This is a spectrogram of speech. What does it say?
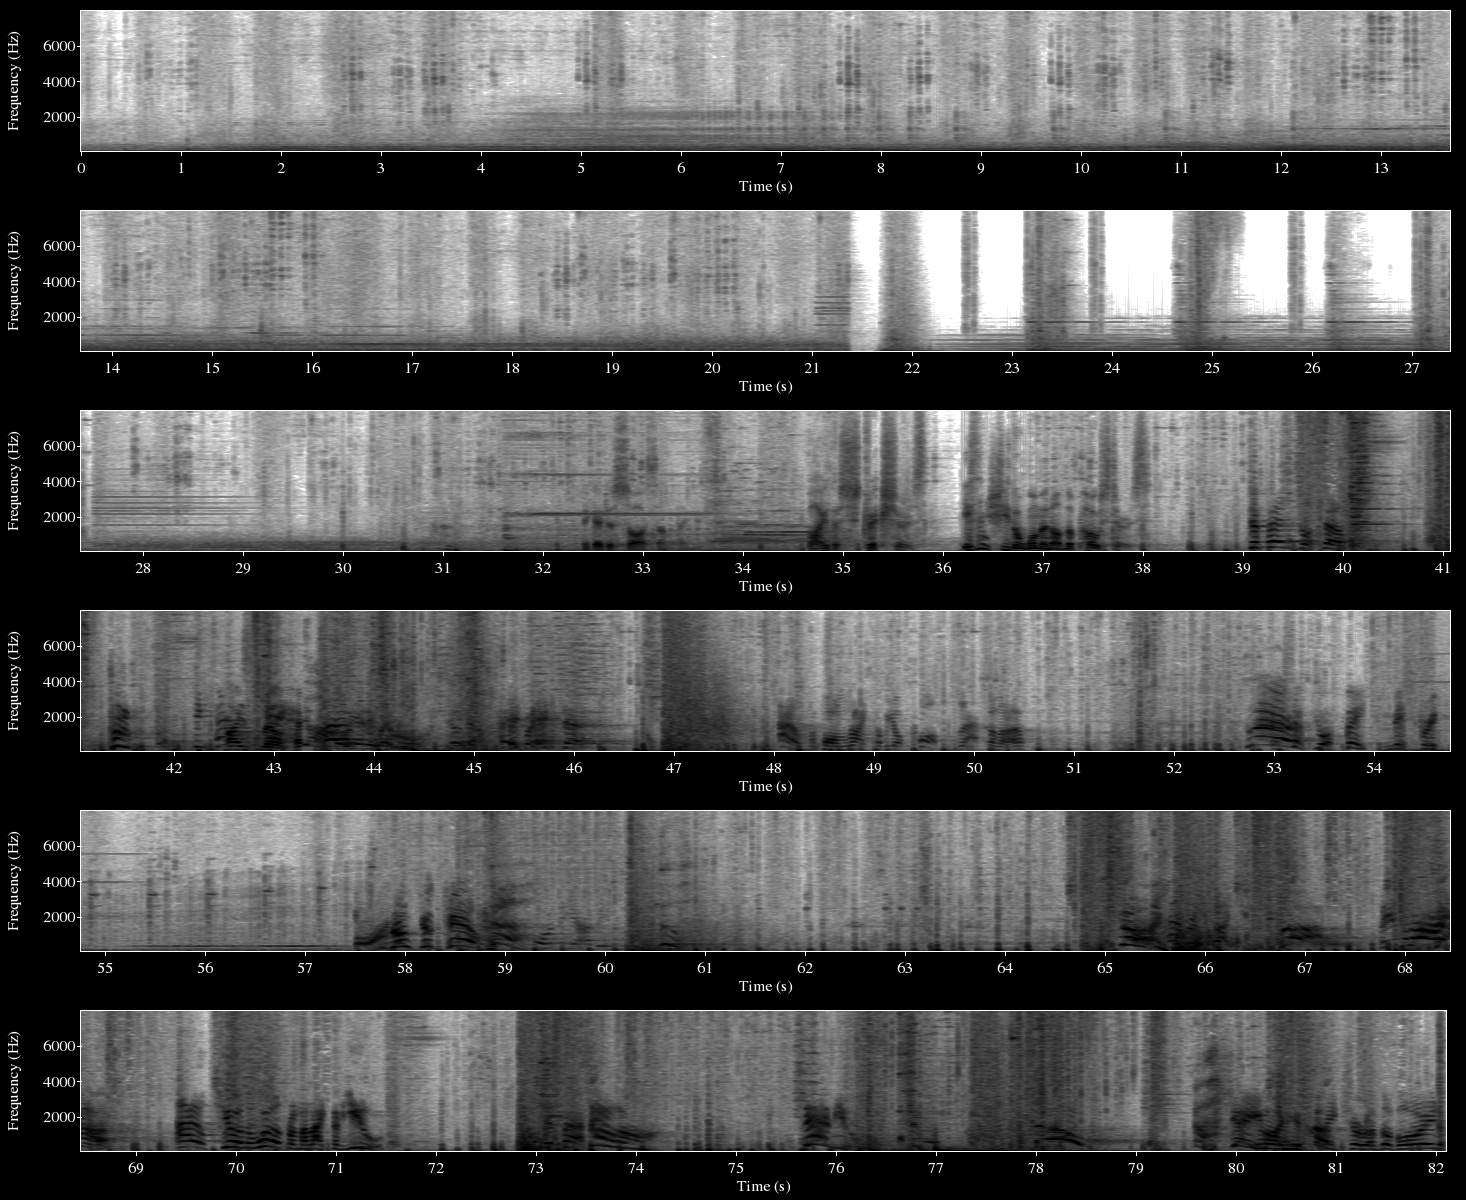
Think I just saw something. By the strictures, isn't she the woman on the posters? Defend yourself! I smell he- Pay for his death! I'll perform rites over your corpse, blasphemer! Accept your fate, miscreant! Road to kill! For the Abbey! I have her sight! Leave him alive! I'll cure the world from the likes of you! Get back! Damn you! Shame on you, creature of the void!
